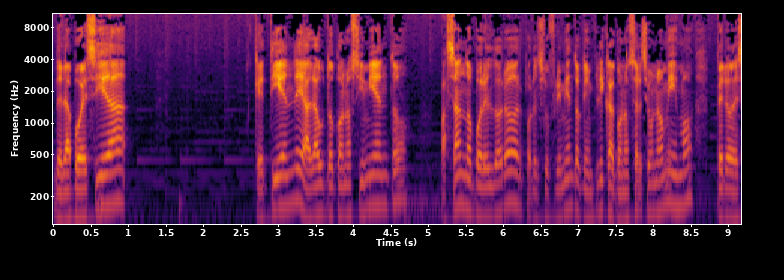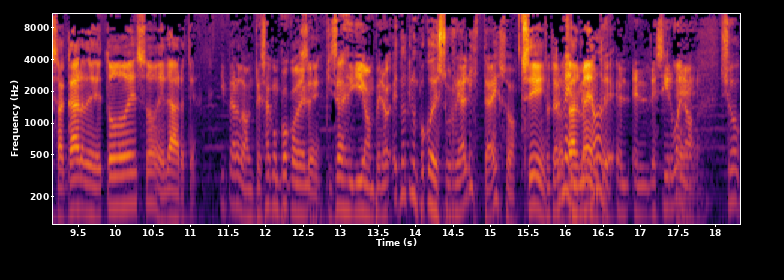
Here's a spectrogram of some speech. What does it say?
de la poesía que tiende al autoconocimiento, pasando por el dolor, por el sufrimiento que implica conocerse a uno mismo, pero de sacar de todo eso el arte. Y perdón, te saco un poco del, quizás del guion, pero ¿no tiene un poco de surrealista eso? Sí, totalmente. el, decir, bueno, eh. yo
